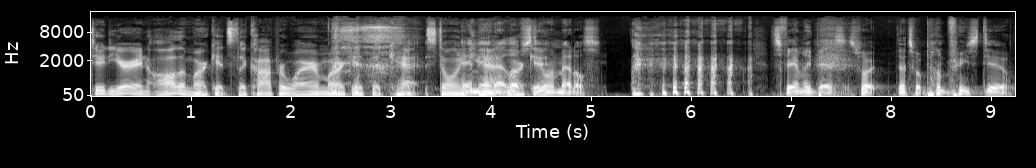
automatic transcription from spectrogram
Dude, you're in all the markets the copper wire market, the cat stolen Hey cat man, I love stealing metals. it's family business. What that's what Pumphrey's do.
